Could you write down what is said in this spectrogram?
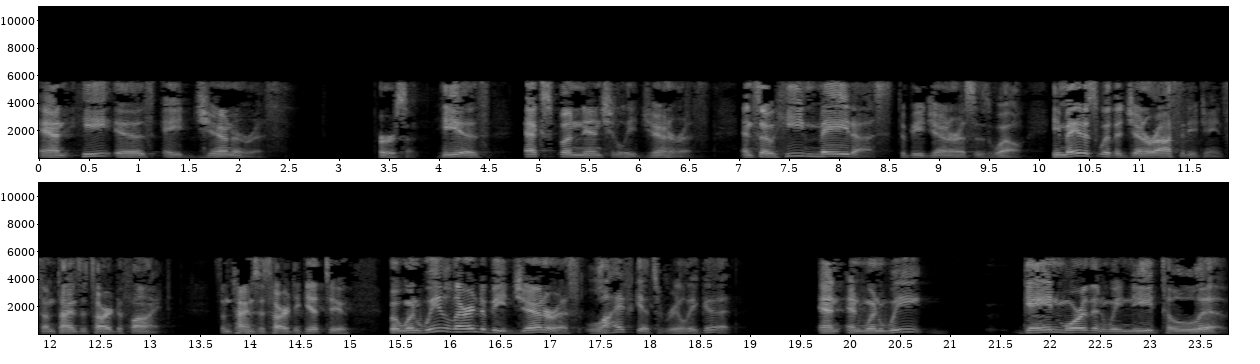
and He is a generous person. He is exponentially generous. And so He made us to be generous as well. He made us with a generosity gene. Sometimes it's hard to find. Sometimes it's hard to get to. But when we learn to be generous, life gets really good. And, and when we gain more than we need to live,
